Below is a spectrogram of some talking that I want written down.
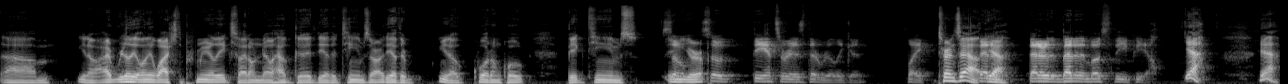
Um, you know, I really only watch the Premier League, so I don't know how good the other teams are. The other, you know, quote unquote big teams So, in Europe. so the answer is they're really good. Like Turns out, better, yeah, better than better than most of the EPL. Yeah. Yeah.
